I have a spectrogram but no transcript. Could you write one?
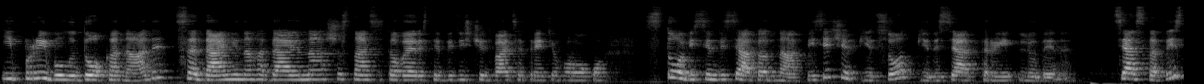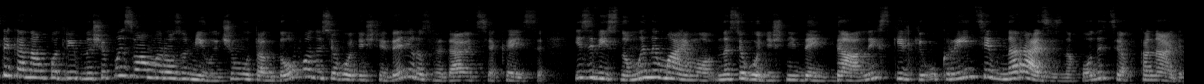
І прибули до Канади. Це дані, нагадаю, на 16 вересня 2023 року. 181 553 людини. Ця статистика нам потрібна, щоб ми з вами розуміли, чому так довго на сьогоднішній день розглядаються кейси. І звісно, ми не маємо на сьогоднішній день даних, скільки українців наразі знаходиться в Канаді.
